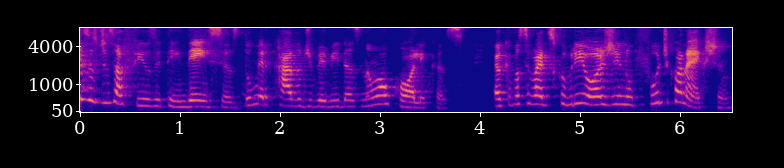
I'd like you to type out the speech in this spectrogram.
Quais os desafios e tendências do mercado de bebidas não alcoólicas? É o que você vai descobrir hoje no Food Connection.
